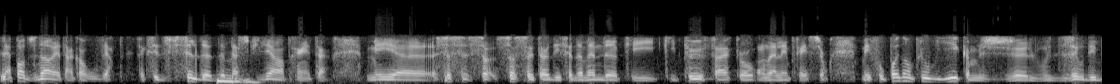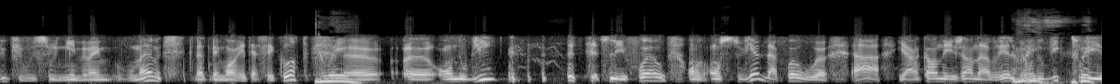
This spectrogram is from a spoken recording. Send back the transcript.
la porte du Nord est encore ouverte. Fait que c'est difficile de, de, hmm. basculer en printemps. Mais euh, ça, ça, ça c'est un des phénomènes qui, qui peut faire qu'on a l'impression. Mais il faut pas non plus oublier, comme je vous le disais au début, puis vous le soulignez même vous-même, que notre mémoire est assez courte. Euh, euh, on oublie les fois où on, se souvient de la fois où euh, ah il y a encore neigé en avril, mais on oublie que tous les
